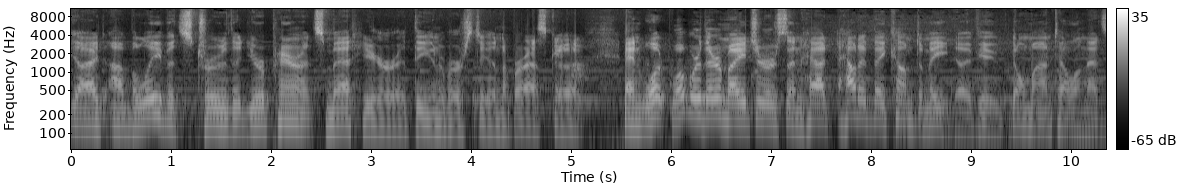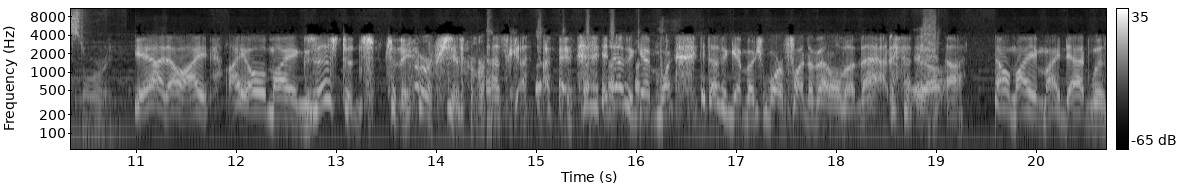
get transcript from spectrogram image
I, I, believe it's true that your parents met here at the University of Nebraska. And what, what were their majors and how, how did they come to meet, if you don't mind telling that story? Yeah, no, I, I owe my existence to the University of Nebraska. it doesn't get more, it doesn't get much more fundamental than that. Yeah. Uh, no, my my dad was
